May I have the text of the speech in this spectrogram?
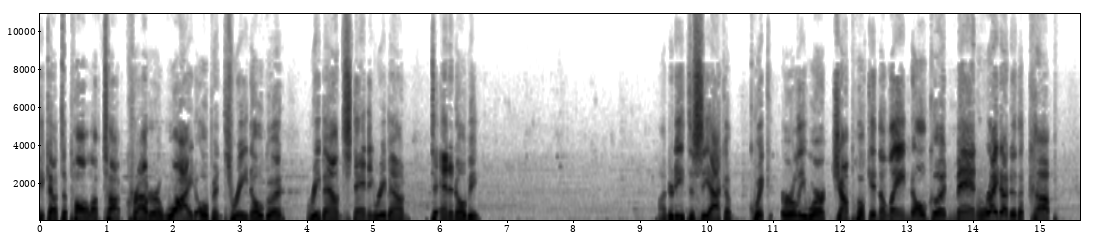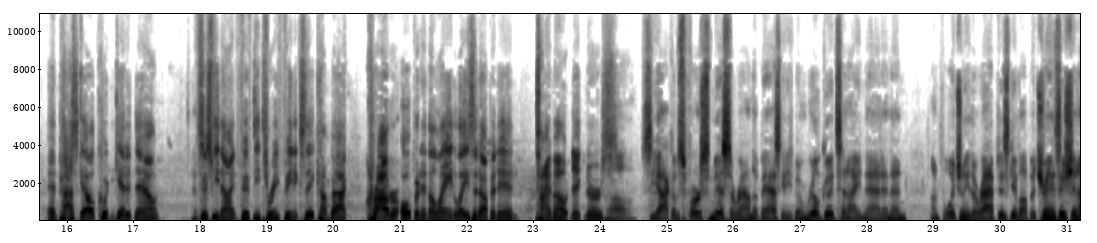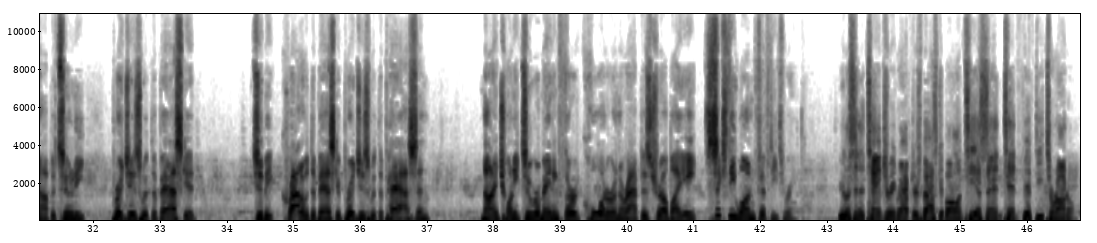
Kick out to Paul up top. Crowder, a wide open three, no good. Rebound, standing rebound to Anunoby. Underneath to Siakam. Quick early work. Jump hook in the lane. No good. Man, right under the cup. And Pascal couldn't get it down. 59 53 Phoenix. They come back. Crowder open in the lane, lays it up and in. Timeout, Nick Nurse. Oh, Siakam's first miss around the basket. He's been real good tonight in that. And then, unfortunately, the Raptors give up a transition opportunity. Bridges with the basket. Excuse me, Crowder with the basket. Bridges with the pass. And 9.22 remaining third quarter, and the Raptors trail by 8, 61 53. You're listening to Tangerine Raptors basketball on TSN 1050 Toronto.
